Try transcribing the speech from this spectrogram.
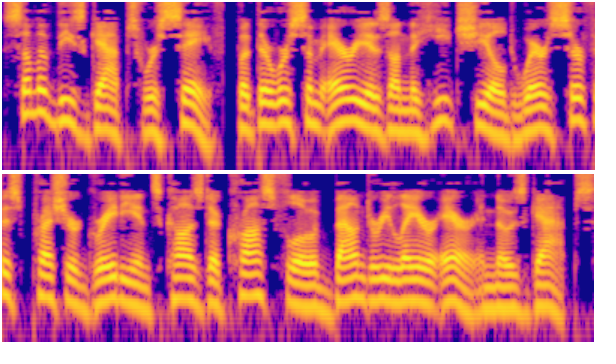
Some of these gaps were safe, but there were some areas on the heat shield where surface pressure gradients caused a crossflow of boundary layer air in those gaps.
